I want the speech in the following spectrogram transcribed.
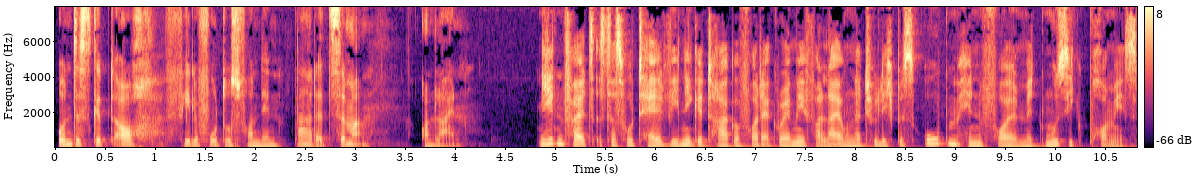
Und es gibt auch viele Fotos von den Badezimmern online. Jedenfalls ist das Hotel wenige Tage vor der Grammy-Verleihung natürlich bis oben hin voll mit Musikpromis.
